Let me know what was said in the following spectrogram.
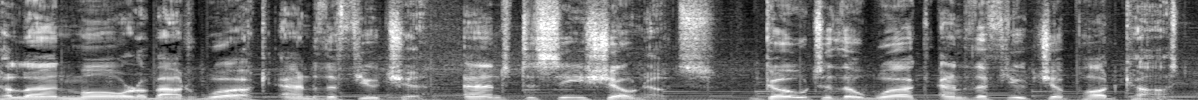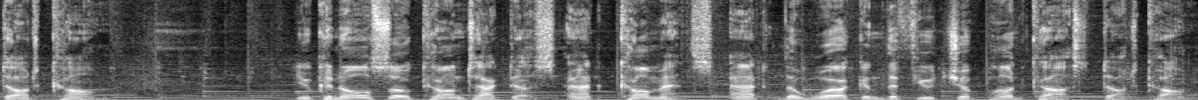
To learn more about work and the future and to see show notes, go to the workandthefuturepodcast.com. You can also contact us at comments at theworkandthefuturepodcast.com.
